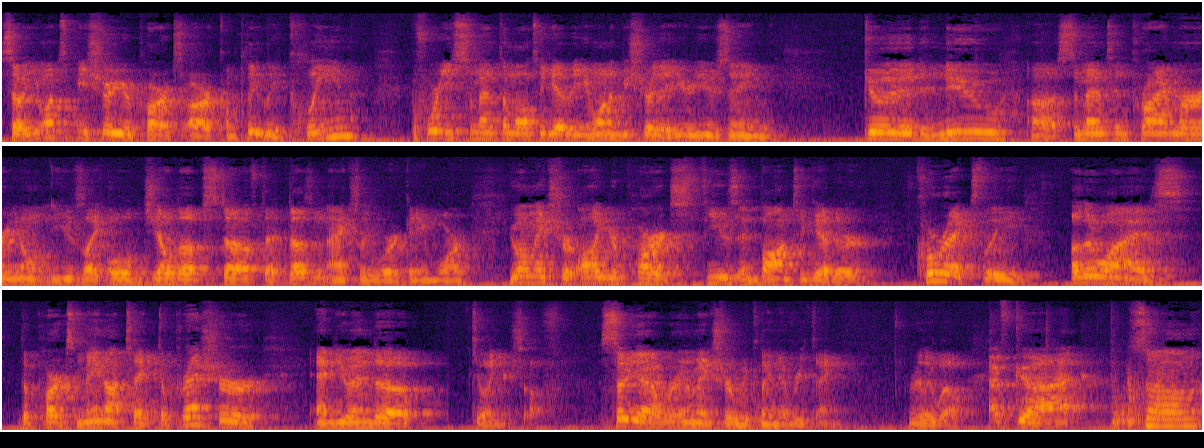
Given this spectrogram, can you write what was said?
So you want to be sure your parts are completely clean before you cement them all together. You want to be sure that you're using good new uh, cement and primer. You don't use like old gelled up stuff that doesn't actually work anymore. You want to make sure all your parts fuse and bond together correctly. Otherwise, the parts may not take the pressure and you end up killing yourself. So yeah, we're gonna make sure we clean everything really well. I've got some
